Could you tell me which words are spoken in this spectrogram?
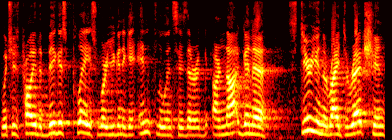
which is probably the biggest place where you're going to get influences that are, are not going to steer you in the right direction,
